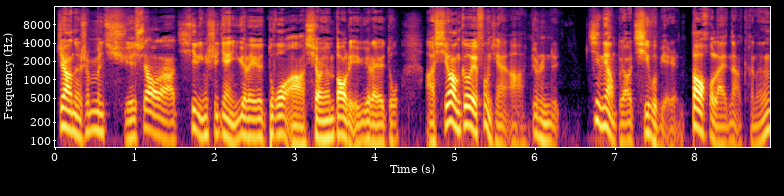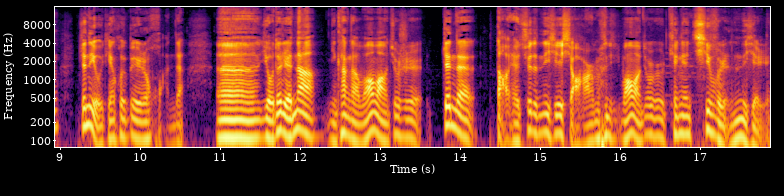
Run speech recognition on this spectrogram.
这样的什么学校啊，欺凌事件也越来越多啊，校园暴力也越来越多啊。希望各位奉劝啊，就是尽量不要欺负别人，到后来呢，可能真的有一天会被人还的。嗯，有的人呢，你看看，往往就是真的倒下去的那些小孩们，往往就是天天欺负人的那些人。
